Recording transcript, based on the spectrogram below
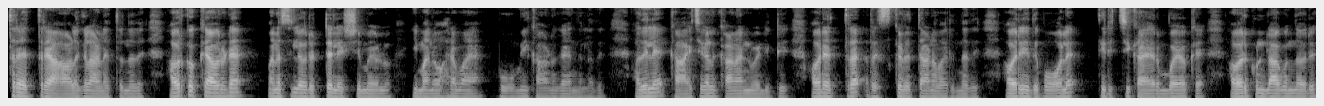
എത്ര എത്ര ആളുകളാണ് എത്തുന്നത് അവർക്കൊക്കെ അവരുടെ മനസ്സിലെ ഒരൊറ്റ ലക്ഷ്യമേ ഉള്ളൂ ഈ മനോഹരമായ ഭൂമി കാണുക എന്നുള്ളത് അതിലെ കാഴ്ചകൾ കാണാൻ വേണ്ടിയിട്ട് അവരെത്ര റിസ്ക് എടുത്താണ് വരുന്നത് അവർ ഇതുപോലെ തിരിച്ച് കയറുമ്പോഴൊക്കെ അവർക്കുണ്ടാകുന്ന ഒരു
